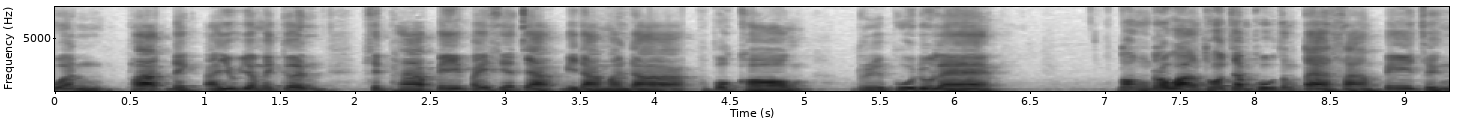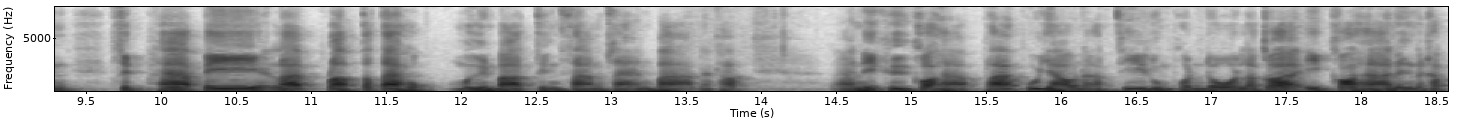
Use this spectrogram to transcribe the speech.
วร พรากเด็กอายุยังไม่เกิน 15 ปีไปเสียจากบิดามารดา ผู้ปกครอง หรือผู้ดูแล ต้องระวังโทษจำคุกตั้งแต่ 3 ปีถึง 15 ปี และปรับตั้งแต่ 60,000 บาทถึง 300,000 บาทนะครับ อันนี้คือข้อหาพรากผู้เยาว์นะครับที่ลุงพลโดน แล้วก็อีกข้อหาหนึ่งนะครับ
